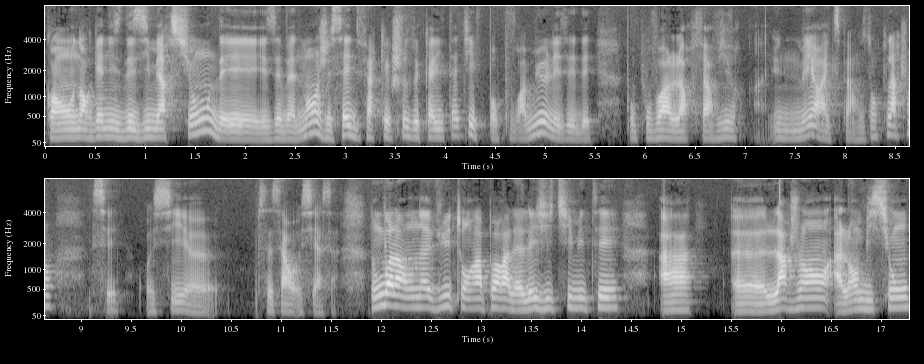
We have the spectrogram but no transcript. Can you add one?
Quand on organise des immersions, des événements, j'essaye de faire quelque chose de qualitatif pour pouvoir mieux les aider, pour pouvoir leur faire vivre une meilleure expérience. Donc l'argent, c'est aussi, euh, ça sert aussi à ça. Donc voilà, on a vu ton rapport à la légitimité, à euh, l'argent, à l'ambition.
